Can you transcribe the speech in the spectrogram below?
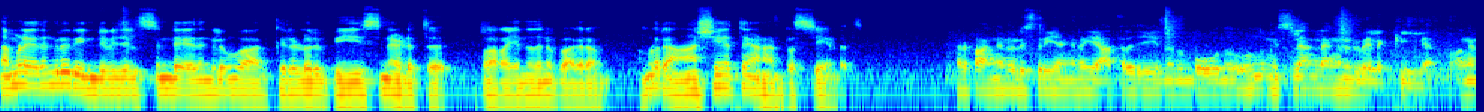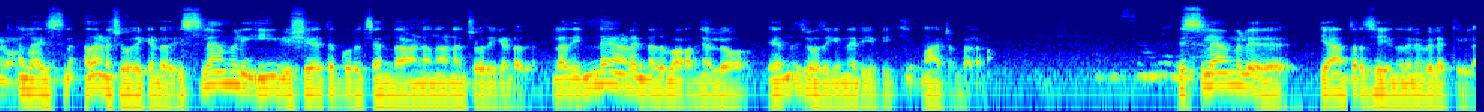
നമ്മൾ ഏതെങ്കിലും ഒരു ഇൻഡിവിജ്വൽസിന്റെ ഏതെങ്കിലും വാക്കിലുള്ള ഒരു പീസിനെടുത്ത് പറയുന്നതിന് പകരം നമ്മളൊരു ആശയത്തെയാണ് അഡ്രസ് ചെയ്യേണ്ടത്. അപ്പൊ അങ്ങനെ ഒരു സ്ത്രീ അങ്ങനെ യാത്ര ചെയ്യുന്നതും പോകുന്നതും ഒന്നും ഇസ്ലാമിൽ അങ്ങനെ ഒരു വിലക്കില്ല. അങ്ങനെ അല്ല ഇസ്ലാം അതാണ് ചോദിക്കേണ്ടത്. ഇസ്ലാമിൽ ഈ വിഷയത്തെക്കുറിച്ച് എന്താണെന്നാണ് ചോദിക്കേണ്ടത്. അല്ലാതെ ഇന്നയാൾ ഇന്നത് പറഞ്ഞല്ലോ എന്ന് ചോദിക്കുന്ന രീതിക്ക് മാറ്റം വരണം. ഇസ്ലാമിൽ യാത്ര ചെയ്യുന്നതിന് വിലക്കില്ല.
